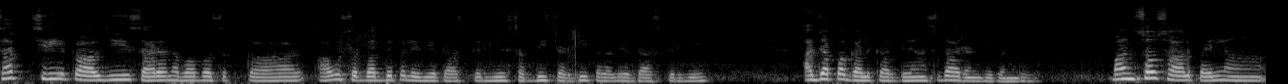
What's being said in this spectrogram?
ਸਤਿ ਸ਼੍ਰੀ ਅਕਾਲ ਜੀ, ਸਾਰਿਆਂ ਦਾ ਬਹੁਤ ਬਹੁਤ ਸਤਿਕਾਰ। ਆਓ ਸਰਬੱਤ ਦੇ ਭਲੇ ਦੀ ਅਰਦਾਸ ਕਰੀਏ, ਸਭ ਦੀ ਚੜ੍ਹਦੀ ਕਲਾ ਲਈ ਅਰਦਾਸ ਕਰੀਏ। ਅੱਜ ਆਪਾਂ ਗੱਲ ਕਰਦੇ ਹਾਂ ਸਧਾਰਨ ਜੀਵਨ ਦੀ। 500 ਸਾਲ ਪਹਿਲਾਂ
